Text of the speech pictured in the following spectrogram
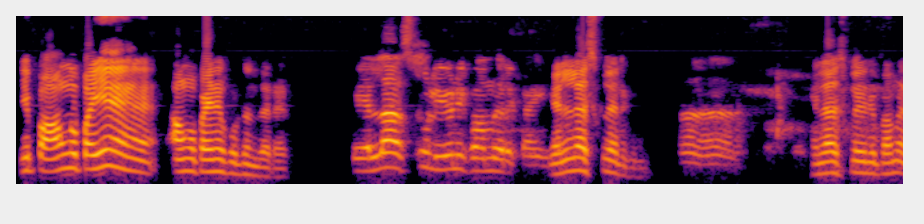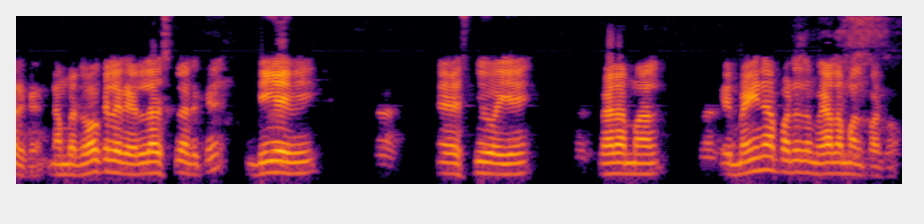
இப்போ அவங்க பையன் அவங்க பையனை கூட்டு வந்துடுறாரு எல்லா ஸ்கூல் யூனிஃபார்மும் இருக்காங்க எல்லா ஸ்கூலும் இருக்கு. எல்லா ஸ்கூலும் யூனிஃபார்மும் இருக்கு. நம்ம லோக்கல் எல்லா ஸ்கூலும் இருக்கு. டிஐவி ஆ. எஸ்பிஒஏ வேலம்மாள். மெயினாக பண்ணுறது நம்ம வேலம்மாள் பண்ணுறோம்.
